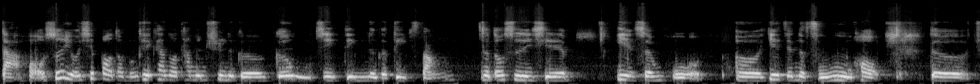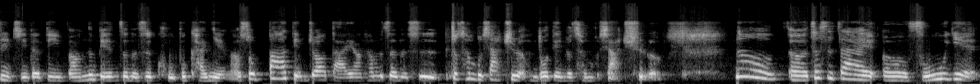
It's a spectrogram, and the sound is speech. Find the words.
大哦。所以有一些报道我们可以看到，他们去那个歌舞伎町那个地方。那都是一些夜生活，呃，夜间的服务后的聚集的地方，那边真的是苦不堪言啊！说八点就要打烊，他们真的是就撑不下去了，很多店就撑不下去了。那呃，这是在呃服务业。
